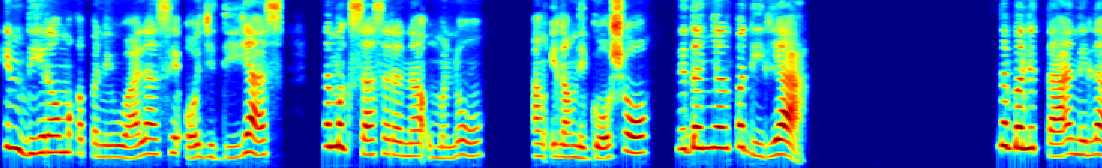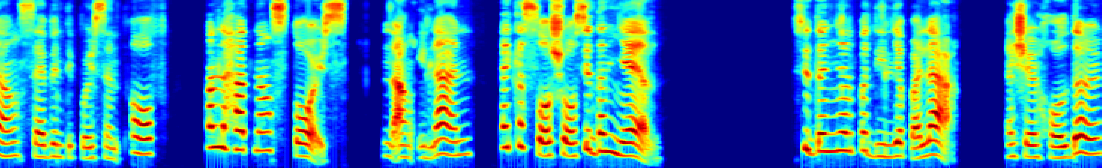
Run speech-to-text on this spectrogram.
Hindi raw makapaniwala si OG Diaz na magsasara na umano ang ilang negosyo ni Daniel Padilla. Nabalitaan nilang 70% off ang lahat ng stores na ang ilan ay kasosyo si Daniel. Si Daniel Padilla pala ay shareholder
